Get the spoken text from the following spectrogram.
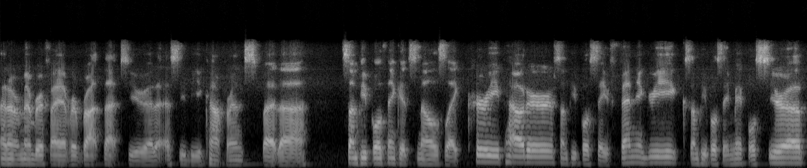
I don't remember if I ever brought that to you at a SEB conference, but uh, some people think it smells like curry powder. Some people say fenugreek. Some people say maple syrup.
